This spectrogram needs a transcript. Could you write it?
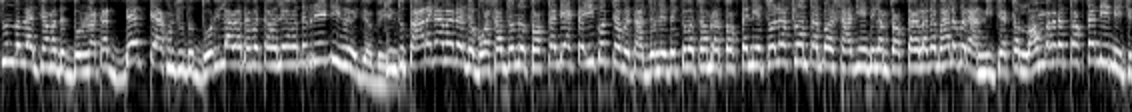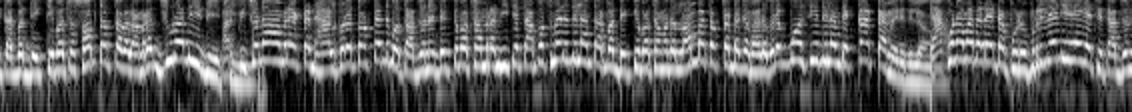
সুন্দর লাগছে আমাদের দোলনাটা দেখতে, এখন শুধু দড়ি লাগাতে হবে, তাহলে আমাদের রেডি হয়ে যাবে। কিন্তু তার আগে আমাদেরকে বসার জন্য তক্তা দিয়ে একটা ই করতে হবে, তার জন্য দেখতে পাচ্ছ আমরা তক্তা নিয়ে চলে আসলাম, তারপর সাজিয়ে দিলাম তক্তা লাগে ভালো করে, আর নিচে একটা লম্বা করে তক্তা দিয়ে দিয়েছি, তারপর দেখতে পাচ্ছ সব তক্তাগুলো আমরা জুড়া দিয়ে দিয়েছি। পিছনেও আমরা একটা ঢাল করে তক্তা দেবো, তার জন্য দেখতে পাচ্ছ আমরা নিচে চাপস মেরে দিলাম, তারপর দেখতে পাচ্ছ আমাদের লম্বা তক্তাটাকে ভালো করে বসিয়ে দিলাম, দিয়ে কাটটা মেরে দিলাম। এখন আমাদের এটা পুরোপুরি রেডি হয়ে গেছে, তার জন্য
